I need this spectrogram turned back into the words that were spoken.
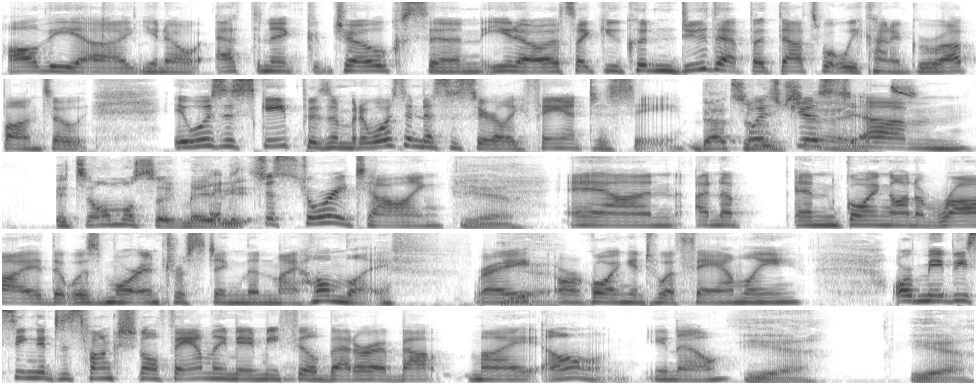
all the, uh, you know, ethnic jokes, and you know, it's like you couldn't do that, but that's what we kind of grew up on. So it was escapism, but it wasn't necessarily fantasy. That's it what was I'm just, saying. It's- um, It's almost like maybe it's just storytelling yeah. and and a, and going on a ride that was more interesting than my home life. right? Yeah. Or going into a family, or maybe seeing a dysfunctional family made me feel better about my own. You know? Yeah, yeah.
